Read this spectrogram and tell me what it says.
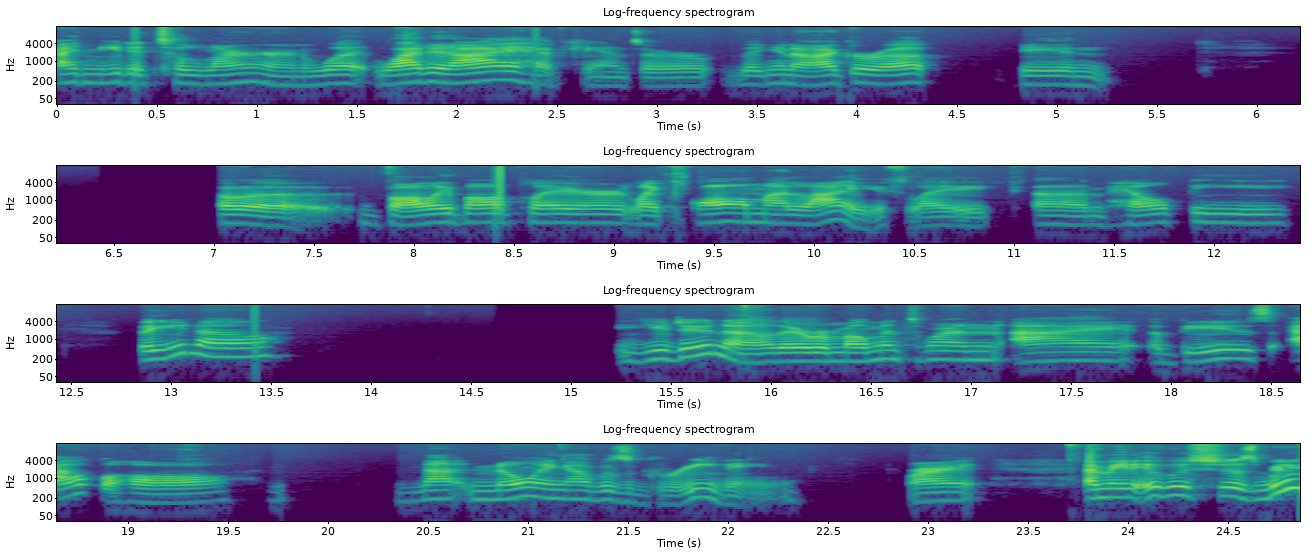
I needed to learn. What why did I have cancer? But you know, I grew up being a volleyball player like all my life, like um healthy. But you know, you do know there were moments when I abused alcohol, not knowing I was grieving, right? I mean, it was just, me,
